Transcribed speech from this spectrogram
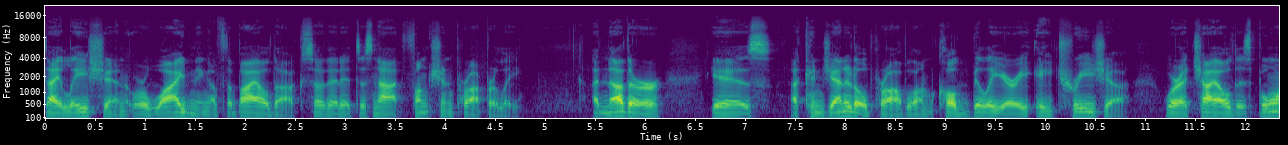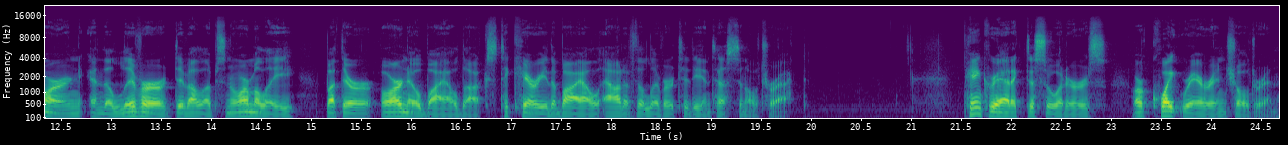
dilation or widening of the bile duct so that it does not function properly. Another is a congenital problem called biliary atresia, where a child is born and the liver develops normally, but there are no bile ducts to carry the bile out of the liver to the intestinal tract. Pancreatic disorders are quite rare in children,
